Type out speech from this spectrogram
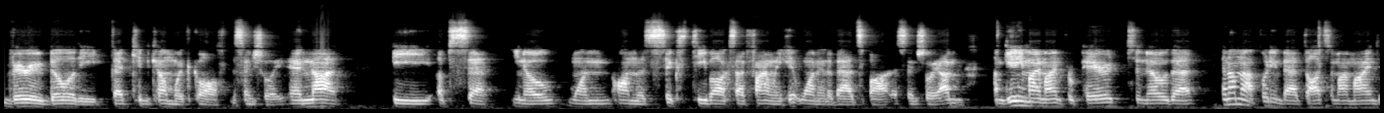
variability that can come with golf, essentially, and not be upset. You know, one on the sixth tee box, I finally hit one in a bad spot. Essentially, I'm I'm getting my mind prepared to know that, and I'm not putting bad thoughts in my mind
